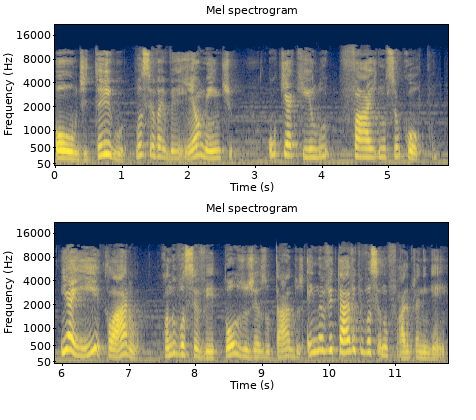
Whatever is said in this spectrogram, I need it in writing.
ou de trigo, você vai ver realmente o que aquilo faz no seu corpo. E aí, claro, quando você vê todos os resultados, é inevitável que você não fale para ninguém.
